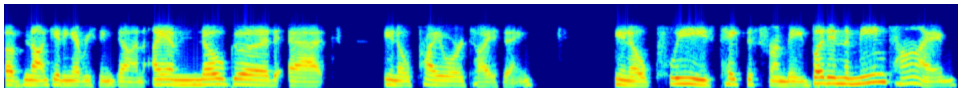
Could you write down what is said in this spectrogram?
of not getting everything done. I am no good at you know, prioritizing, you know, please take this from me. But in the meantime,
